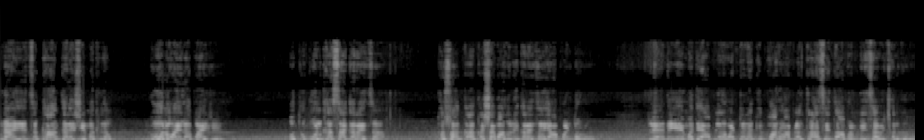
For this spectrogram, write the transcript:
नाही याचं काम झाल्याशी मतलब. गोल व्हायला पाहिजे. व तो गोल कसा करायचा? कसा का- कशा बाजूने करायचा हे आपण ठरवू. प्लॅन ए मध्ये आपल्याला वाटतं ना की फार आपल्याला त्रास येतो आपण बीचा विचार करू.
